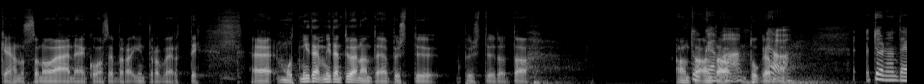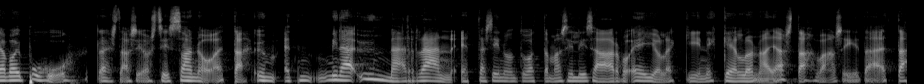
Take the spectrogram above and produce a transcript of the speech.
kehannut sanoa ääneen, kun on sen verran introvertti. Mutta miten, miten työnantaja pystyy, pystyy tota, anta, tukemaan. Antaa, tukemaan? Joo työnantaja voi puhua. Näistä asioista siis sanoo, että, ym, että minä ymmärrän, että sinun tuottamasi lisäarvo ei ole kiinni kellonajasta, vaan siitä, että,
